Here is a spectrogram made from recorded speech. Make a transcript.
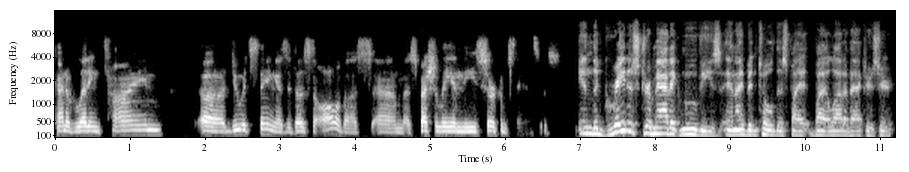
kind of letting time uh, do its thing as it does to all of us um, especially in these circumstances. In the greatest dramatic movies and i've been told this by by a lot of actors here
